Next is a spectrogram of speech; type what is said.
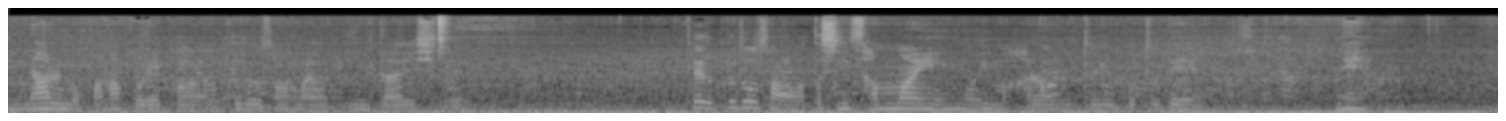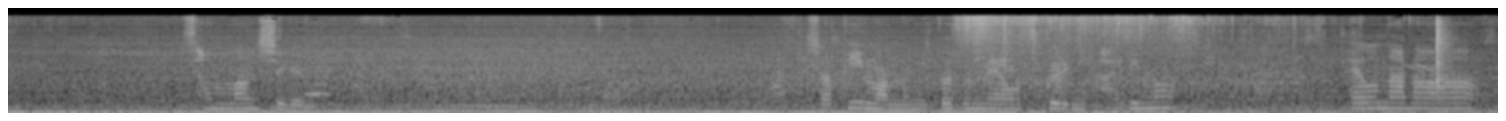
になるのかなこれから工藤さんが引退して。とりあえず工藤さんは私に3万円を今払うということでね。3万資源。私はピーマンの肉詰めを作りに帰ります。さようなら。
